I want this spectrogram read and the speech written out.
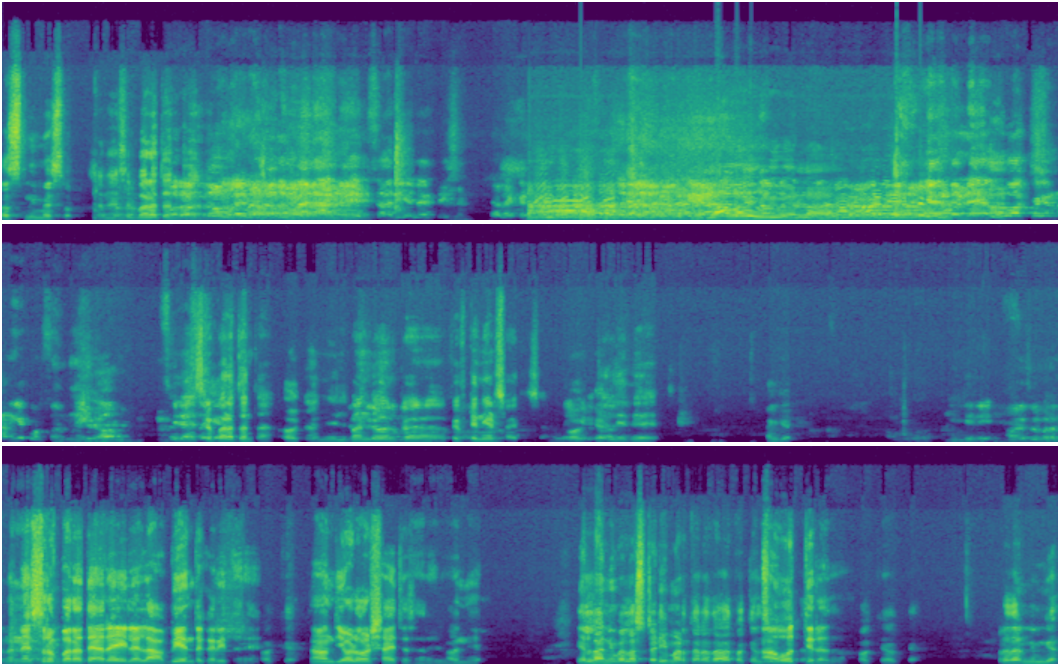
ಬಸ್ ನಿಮ್ಮ ಹೆಸರು. ನನ್ನ ಹೆಸರು ಭರತ್ ಅಂತ. ಸರ್ ಎಲೆಕ್ಟ್ರಿಷಿಯನ್ ಯಾವ ಇವೆಲ್ಲ? ಕೊಡ್ತಾನೆ ನನ್ನ ಹೆಸರು ಭರತ್ ಅಂತ ನಾನು ಇಲ್ಲಿ ಬಂದು ಫಿಫ್ಟೀನ್ ಇಯರ್ಸ್ ಆಯ್ತು Okay. ಸರ್ ಅಲ್ಲಿದೆ. ಹಂಗೆ. ನನ್ನ ಹೆಸರು ಭರತ್ ಯಾರೇ ಇಲ್ಲೆಲ್ಲ ಅಭಿ ಅಂತ ಕರೀತಾರೆ. ಓಕೆ ನಾನೊಂದ್ ಏಳು ವರ್ಷ ಆಯ್ತು ಸರ್ ಇಲ್ಲಿ ಬಂದು. ಎಲ್ಲ ನೀವೆಲ್ಲ ಸ್ಟಡಿ ಮಾಡ್ತಾ ಇರೋದಾ ಅಥವಾ ಕೆಲಸ ಓದ್ತಿರೋದು. ಓಕೆ ಓಕೆ ಬ್ರದರ್ ನಿಮ್ಗೆ?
